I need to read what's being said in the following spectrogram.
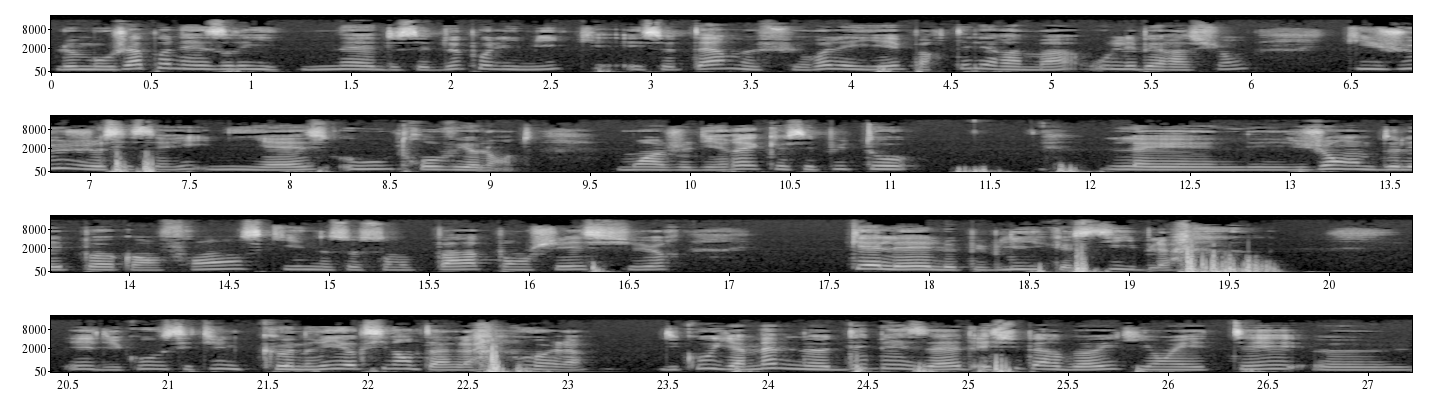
Le mot japonaiserie naît de ces deux polémiques et ce terme fut relayé par Télérama ou Libération qui jugent ces séries niaises ou trop violentes. Moi je dirais que c'est plutôt les, les gens de l'époque en France qui ne se sont pas penchés sur quel est le public cible. Et du coup, c'est une connerie occidentale. voilà. Du coup, il y a même DBZ et Superboy qui ont été euh,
